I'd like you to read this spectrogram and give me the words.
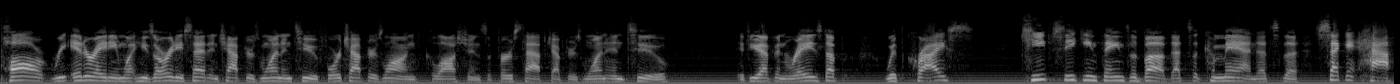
Paul reiterating what he's already said in chapters 1 and 2, four chapters long, Colossians, the first half, chapters 1 and 2. If you have been raised up with Christ, Keep seeking things above. That's the command. That's the second half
